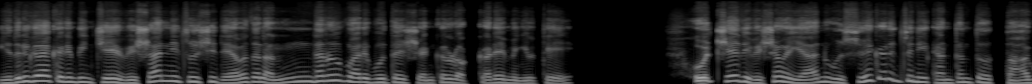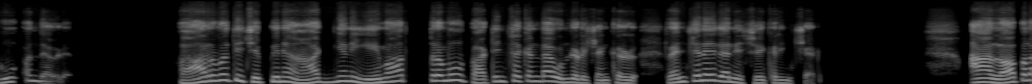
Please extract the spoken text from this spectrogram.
ఎదురుగా కనిపించే విషాన్ని చూసి దేవతలందరూ పారిపోతే శంకరుడు ఒక్కడే మిగిలితే. వచ్చేది విషమయ్యా నువ్వు స్వీకరించి నీ కంఠంతో తాగు అందావిడ. పార్వతి చెప్పిన ఆజ్ఞని ఏమాత్రమూ పాటించకుండా ఉండడు శంకరుడు. వెంటనే దాన్ని స్వీకరించాడు. ఆ లోపల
